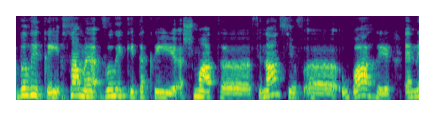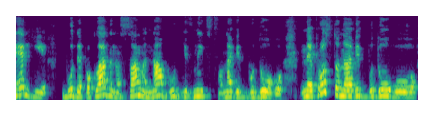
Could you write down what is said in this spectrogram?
великий, саме великий такий шмат е, фінансів, е, уваги, енергії буде покладено саме на будівництво, на відбудову, не просто на відбудову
